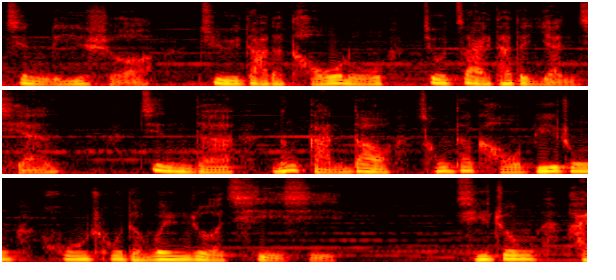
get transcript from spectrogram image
近李舍，巨大的头颅就在他的眼前，近的能感到从他口鼻中呼出的温热气息，其中还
